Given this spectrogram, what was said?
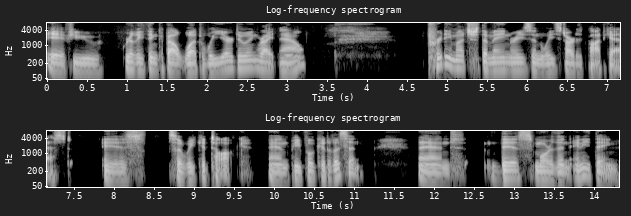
if you really think about what we are doing right now, pretty much the main reason we started podcast is so we could talk and people could listen. And this more than anything,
